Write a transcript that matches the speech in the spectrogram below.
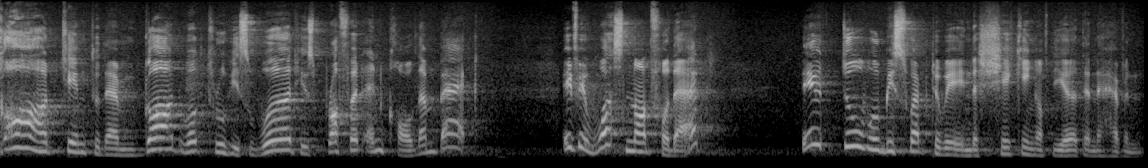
God came to them. God worked through His word, His prophet, and called them back. If it was not for that, they too will be swept away in the shaking of the earth and the heaven.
